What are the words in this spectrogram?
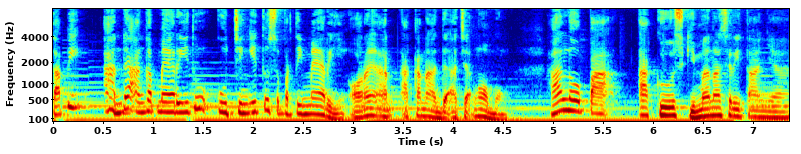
Tapi Anda anggap Mary itu, kucing itu seperti Mary, orang yang akan Anda ajak ngomong. Halo Pak Agus, gimana ceritanya?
